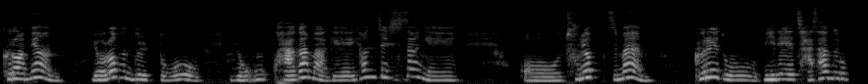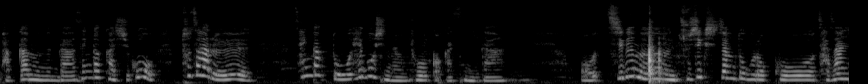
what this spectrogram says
그러면 여러분들도 용, 과감하게 현재 시장에 어, 두렵지만 그래도 미래의 자산으로 바꿔놓는다 생각하시고 투자를 생각도 해보시면 좋을 것 같습니다. 어, 지금은 주식 시장도 그렇고 자산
